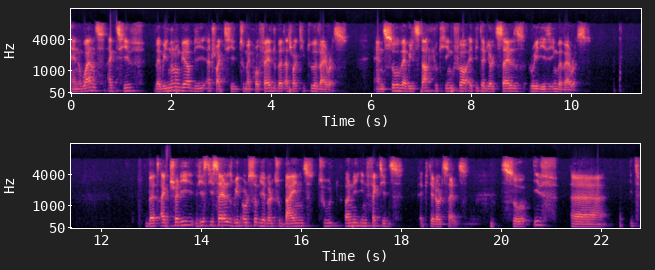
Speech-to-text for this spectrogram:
And once active, they will no longer be attracted to macrophage, but attracted to the virus. And so they will start looking for epithelial cells releasing the virus. But actually, these T cells will also be able to bind to only infected epithelial cells. So if uh, it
